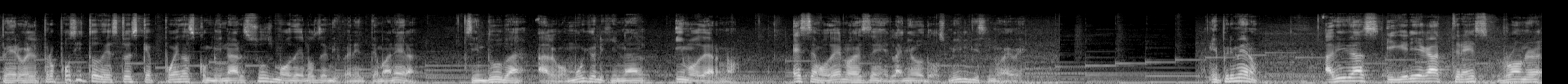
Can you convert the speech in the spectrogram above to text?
pero el propósito de esto es que puedas combinar sus modelos de diferente manera. Sin duda, algo muy original y moderno. Este modelo es del año 2019. Y primero, Adidas Y3 Runner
